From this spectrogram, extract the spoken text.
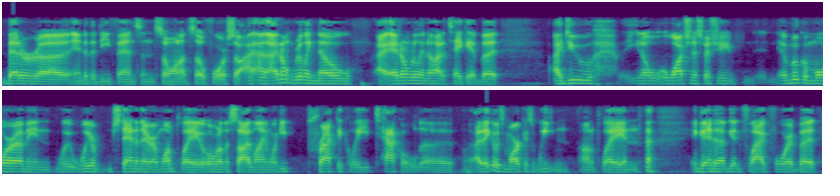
better uh, end of the defense and so on and so forth. So I, I don't really know I, I don't really know how to take it, but I do, you know, watching especially Amukamara. I mean, we, we were standing there in one play over on the sideline where he practically tackled. Uh, I think it was Markus Wheaton on a play and and ended up getting flagged for it, but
